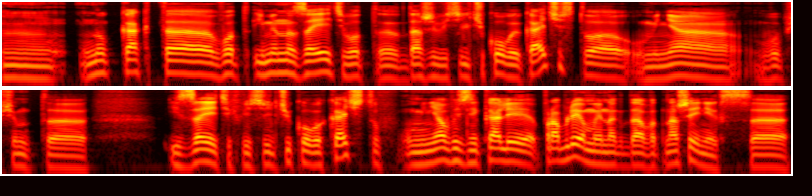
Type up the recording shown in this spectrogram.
ну, как-то вот именно за эти вот э, даже весельчаковые качества у меня, в общем-то, из-за этих весельчаковых качеств у меня возникали проблемы иногда в отношениях с э,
